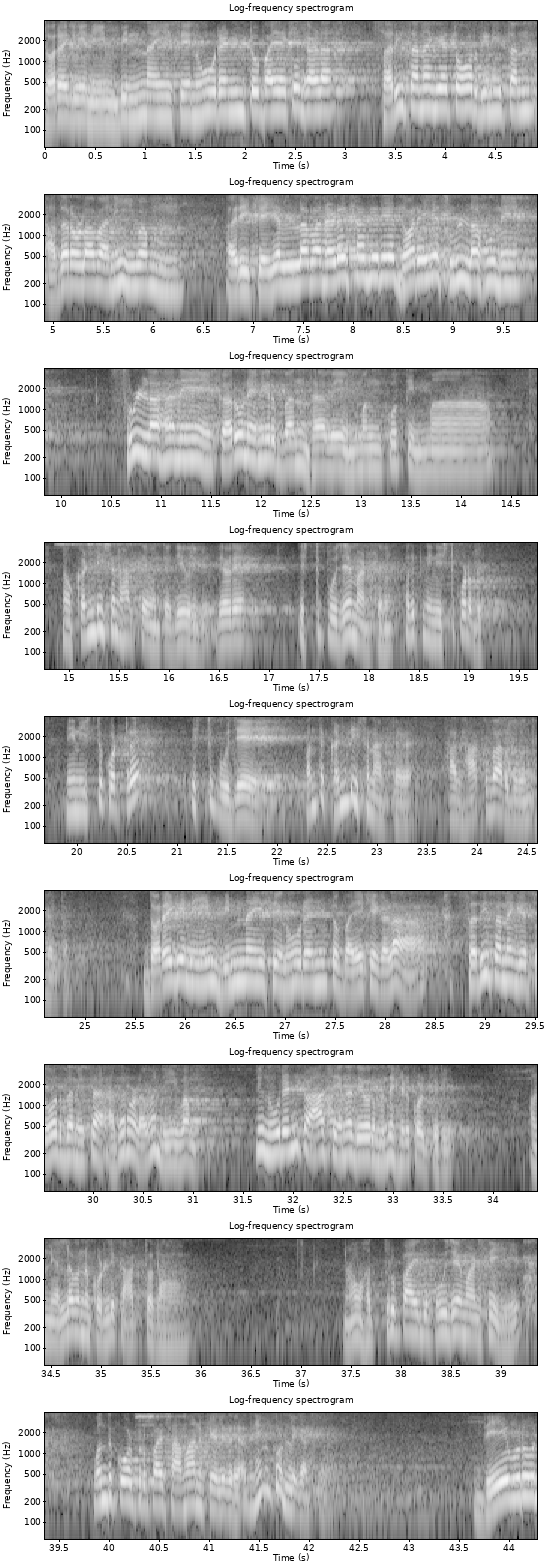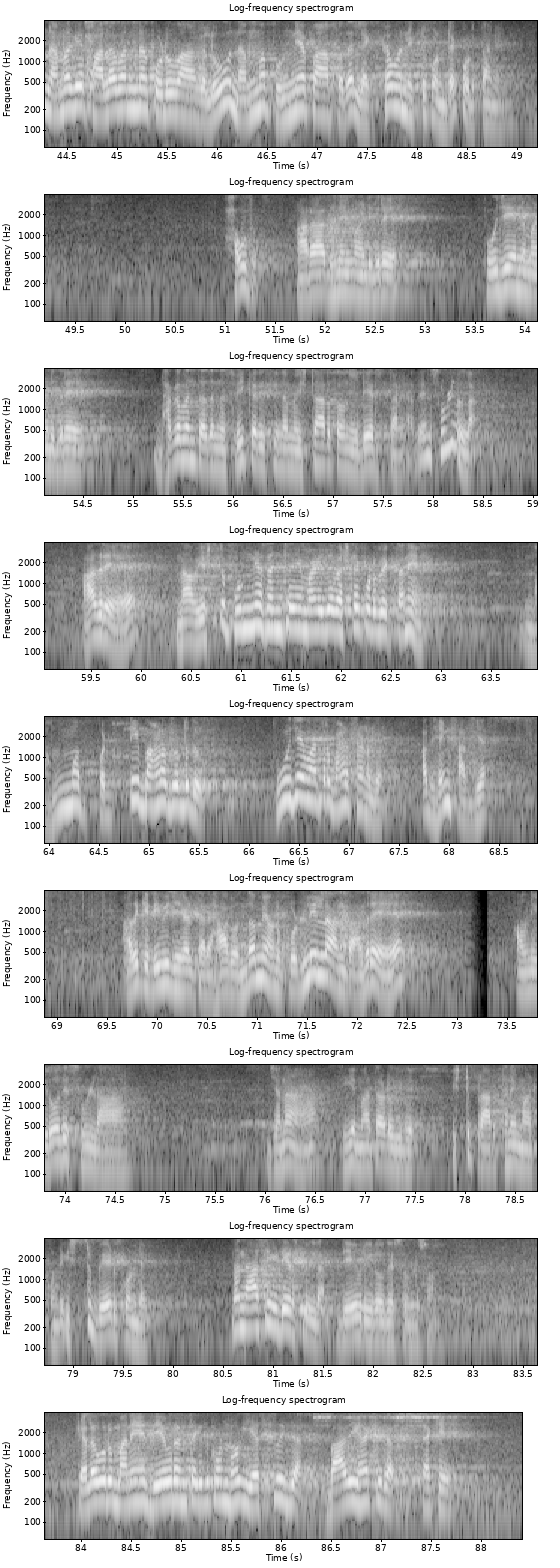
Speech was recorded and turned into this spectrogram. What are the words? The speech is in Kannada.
ದೊರೆಗೆ ನೀಂ ಭಿನ್ನೈಸೆ ನೂರೆಂಟು ಬಯಕೆಗಳ ಸರಿತನಗೆ ತೋರ್ದಿನಿ ತನ್ ಅದರೊಳವ ನೀವಂ. ಅರಿಕೆ ಎಲ್ಲವ ನಡೆಸದಿರೆ ದೊರೆಯೇ ಸುಳ್ಳಹುನೆ. ಸುಳ್ಳಹನೆ ಕರುಣೆ ನಿರ್ಬಂಧವೇ ಮಂಕುತಿಮ್ಮ ನಾವು ಕಂಡೀಷನ್ ಹಾಕ್ತೇವಂತೆ ದೇವರಿಗೆ. ದೇವರೇ, ಇಷ್ಟು ಪೂಜೆ ಮಾಡ್ತೇನೆ. ಅದಕ್ಕೆ ನೀನು ಇಷ್ಟು ಕೊಡಬೇಕು. ನೀನು ಇಷ್ಟು ಕೊಟ್ಟರೆ ಇಷ್ಟು ಪೂಜೆ ಅಂತ ಕಂಡೀಷನ್ ಆಗ್ತವೆ ಹಾಗೆ ಹಾಕಬಾರ್ದು ಅಂತ ಹೇಳ್ತಾರೆ. ದೊರೆಗೆ ನೀ ಭಿನ್ನಯಿಸಿ ನೂರೆಂಟು ಬಯಕೆಗಳ ಸರಿತನಗೆ ತೋರ್ದನಿತ ಅದರೊಳವ ನೀವಂ. ನೀವು ನೂರೆಂಟು ಆಸೆಯನ್ನು ದೇವರ ಮುಂದೆ ಹೇಳ್ಕೊಳ್ತೀರಿ? ಅವನ್ನೆಲ್ಲವನ್ನು ಕೊಡ್ಲಿಕ್ಕೆ ಆಗ್ತದಾ? ನಾವು ಹತ್ತು ರೂಪಾಯಿದು ಪೂಜೆ ಮಾಡಿಸಿ ಒಂದು ಕೋಟಿ ರೂಪಾಯಿ ಸಾಮಾನು ಕೇಳಿದರೆ ಅದು ಹೆಂಗೆ ಕೊಡ್ಲಿಕ್ಕೆ ಆಗ್ತದೆ? ದೇವರು ನಮಗೆ ಫಲವನ್ನು ಕೊಡುವಾಗಲೂ ನಮ್ಮ ಪುಣ್ಯ ಪಾಪದ ಲೆಕ್ಕವನ್ನಿಟ್ಟುಕೊಂಡೇ ಕೊಡ್ತಾನೆ. ಹೌದು, ಆರಾಧನೆ ಮಾಡಿದರೆ, ಪೂಜೆಯನ್ನು ಮಾಡಿದರೆ ಭಗವಂತ ಅದನ್ನು ಸ್ವೀಕರಿಸಿ ನಮ್ಮ ಇಷ್ಟಾರ್ಥವನ್ನು ಈಡೇರಿಸ್ತಾನೆ. ಅದೇನು ಸುಳ್ಳಲ್ಲ. ಆದರೆ ನಾವು ಎಷ್ಟು ಪುಣ್ಯ ಸಂಚಯ ಮಾಡಿದ್ದೇವೆ ಅಷ್ಟೇ ಕೊಡ್ಬೇಕು ತಾನೇ. ನಮ್ಮ ಪಟ್ಟಿ ಬಹಳ ದೊಡ್ಡದು. ಪೂಜೆ ಮಾತ್ರ ಬಹಳ ಸಣ್ಣದು. ಅದು ಹೆಂಗೆ ಸಾಧ್ಯ? ಅದಕ್ಕೆ ಡಿ ವಿ ಜಿ ಹೇಳ್ತಾರೆ ಹಾಗೊಂದೊಮ್ಮೆ ಅವನು ಕೊಡಲಿಲ್ಲ ಅಂತ ಆದರೆ ಅವನಿರೋದೇ ಸುಳ್ಳ. ಜನ ಹೀಗೆ ಮಾತಾಡೋದಿದೆ. ಇಷ್ಟು ಪ್ರಾರ್ಥನೆ ಮಾಡಿಕೊಂಡೆ, ಇಷ್ಟು ಬೇಡ್ಕೊಂಡೆ. ನನ್ನ ಆಸೆ ಈಡೇರಿಸಲಿಲ್ಲ. ದೇವರು ಇರೋದೇ ಸುಳ್ಳು ಸ್ವಾಮಿ. ಕೆಲವರು ಮನೆಯ ದೇವರನ್ನು ತೆಗೆದುಕೊಂಡು ಹೋಗಿ ಎಸ್ತಿದ್ದಾರೆ ಬಾವಿಗೆ ಹಾಕಿದ್ದಾರೆ. ಯಾಕೆ?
